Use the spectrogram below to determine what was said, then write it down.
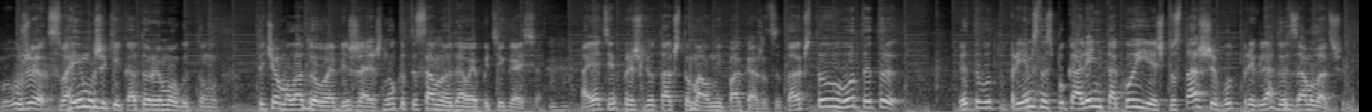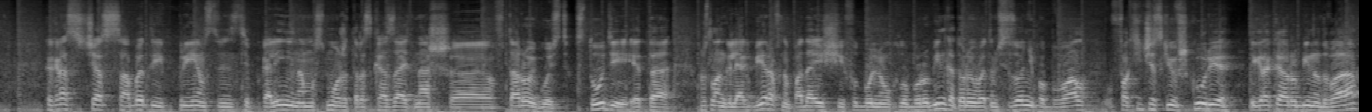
уже свои мужики, которые могут, ну, ты что молодого обижаешь? Ну-ка ты со мной давай потягайся. Угу. А я тебе пришлю так, что мало не покажется. Так что вот это, это вот преемственность поколений такое есть, что старшие будут приглядывать за младшими. Как раз сейчас об этой преемственности поколений нам сможет рассказать наш э, второй гость в студии. Это Руслан Галиакберов, нападающий футбольного клуба «Рубин», который в этом сезоне побывал фактически в шкуре игрока «Рубина-2»,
